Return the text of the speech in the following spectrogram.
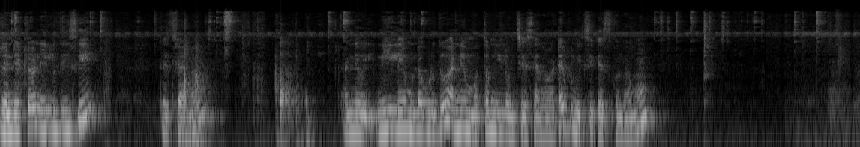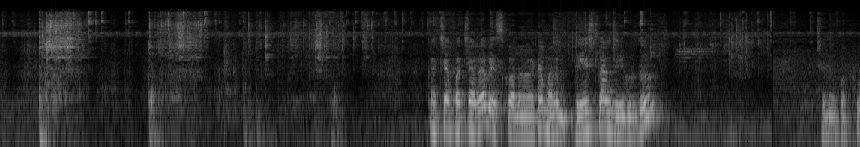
రెండిట్లో నీళ్ళు తీసి తెచ్చాను. అన్ని నీళ్ళు ఏమి ఉండకూడదు అన్నీ మొత్తం నీళ్ళు ఉంచేసాను అనమాట ఇప్పుడు మిక్సీకి వేసుకుందాము. కచ్చా పచ్చాగా వేసుకోవాలన్నమాట. మనం పేస్ట్ లాగా చేయకూడదు. శనగపప్పు.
